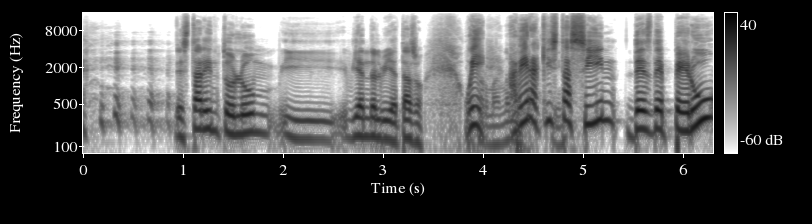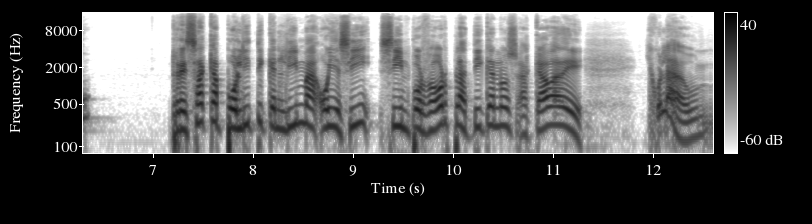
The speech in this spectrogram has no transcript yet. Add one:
estar en Tulum y viendo el billetazo. Oye, a ver, aquí está Sin desde Perú Resaca política en Lima. Oye, sí, Sin, por favor, platícanos. Acaba de, híjola, un,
